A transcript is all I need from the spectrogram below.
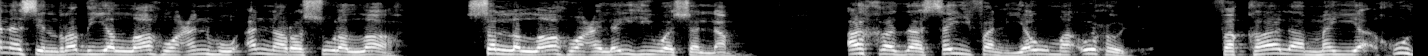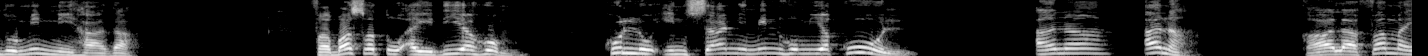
Anas radhiyallahu anhu anna Rasulullah sallallahu alaihi wasallam akhadha sayfan yawma Uhud faqala man ya'khudhu minni hadha fabasatu aydiyahum kullu insani minhum yaqul ana ana qala faman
